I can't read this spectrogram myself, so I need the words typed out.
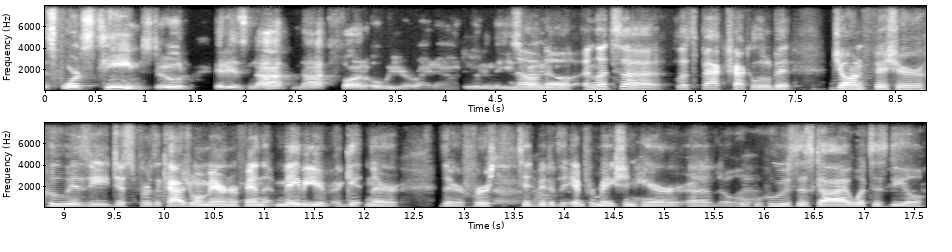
sports teams, dude it is not not fun over here right now, dude. In the East. No, no. And let's uh let's backtrack a little bit. John Fisher, who is he? Just for the casual Mariner fan that maybe are getting their their first tidbit of the information here. Uh, who, who is this guy? What's his deal?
